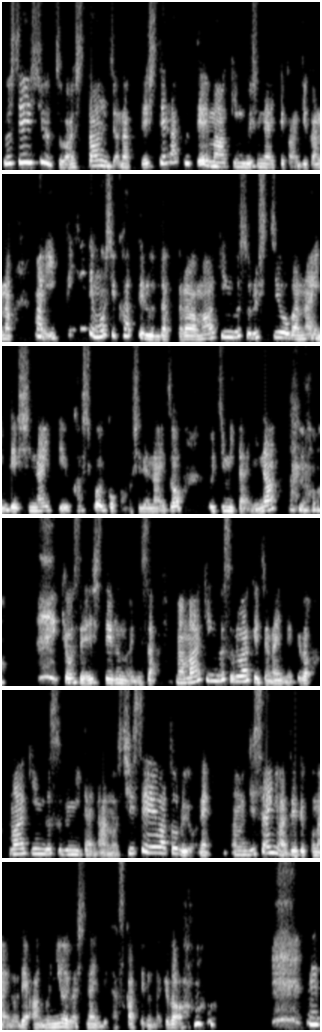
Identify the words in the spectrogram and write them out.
虚勢手術はしたんじゃなくて、してなくてマーキングしないって感じかな。まあ、一匹でもし飼ってるんだったら、マーキングする必要がないんでしないっていう賢い子かもしれないぞ。うちみたいにな。あの、虚勢してるのにさ、まあ、マーキングするわけじゃないんだけど、マーキングするみたいな、あの、姿勢は取るよね。あの、実際には出てこないので、あの、匂いはしないんで助かってるんだけど。ね、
